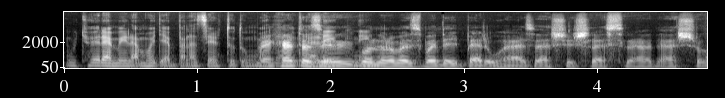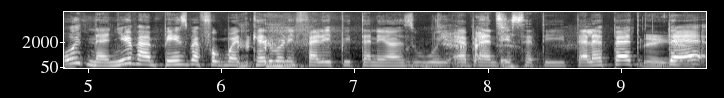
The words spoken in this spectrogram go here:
úgyhogy remélem, hogy ebben azért tudunk Meg hát azért elépni. gondolom, ez majd egy beruházás is lesz ráadásul. Hogy ne, nyilván pénzbe fog majd kerülni felépíteni az új ebrendészeti telepet, Igen. de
